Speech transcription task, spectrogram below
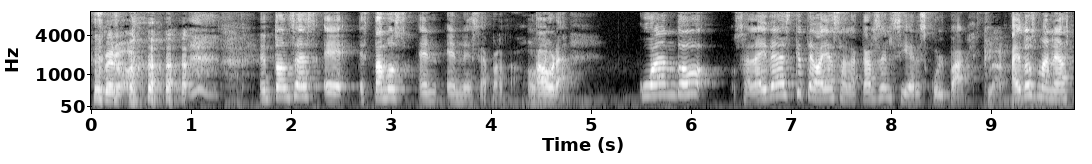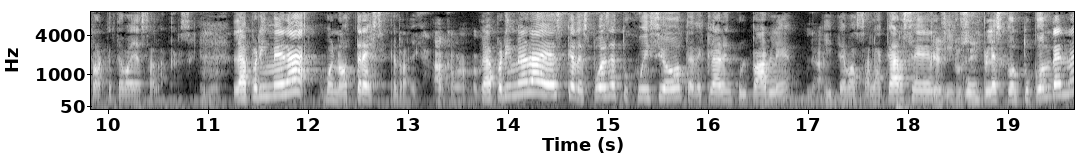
Pero... Entonces, eh, estamos en, ese apartado. Ahora, cuando o sea, la idea es que te vayas a la cárcel si eres culpable. Claro. Hay dos maneras para que te vayas a la cárcel. La primera, bueno, tres en realidad. Ah, cabrón. La primera es que después de tu juicio te declaren culpable y te vas a la cárcel y pues cumples con tu condena.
